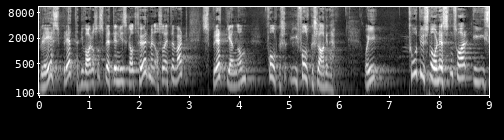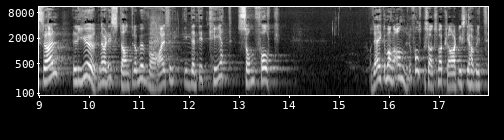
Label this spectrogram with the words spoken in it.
ble spredt. De var også spredt i en viss grad før, men også etter hvert spredt gjennom folkeslagene. Og I 2000 år nesten så har Israel, eller jødene vært i stand til å bevare sin identitet som folk. Og Det er ikke mange andre folkeslag som har klart hvis de har blitt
